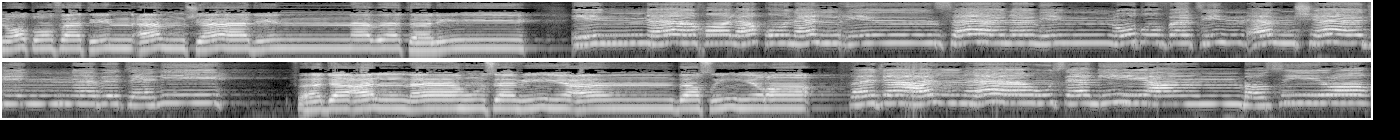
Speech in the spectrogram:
نطفة أمشاج نبتليه. إنا خلقنا الإنسان من نطفة أمشاج نبتليه. فجعلناه سميعا بصيرا. فجعلناه سميعا بصيرا.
